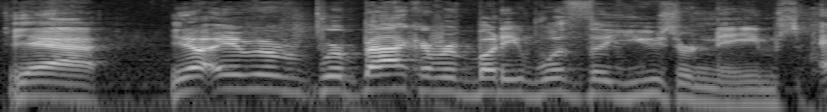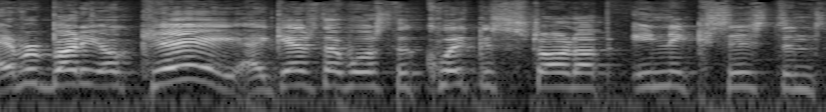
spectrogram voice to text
Yeah. You know, we're- back, everybody, with the usernames. Everybody, okay. I guess that was the quickest startup in existence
